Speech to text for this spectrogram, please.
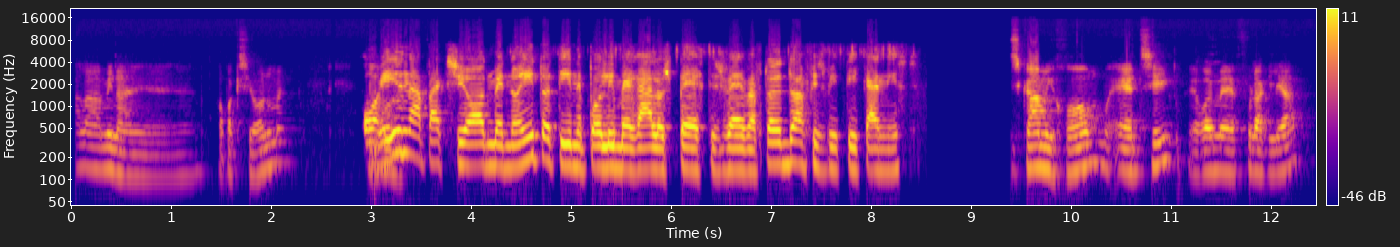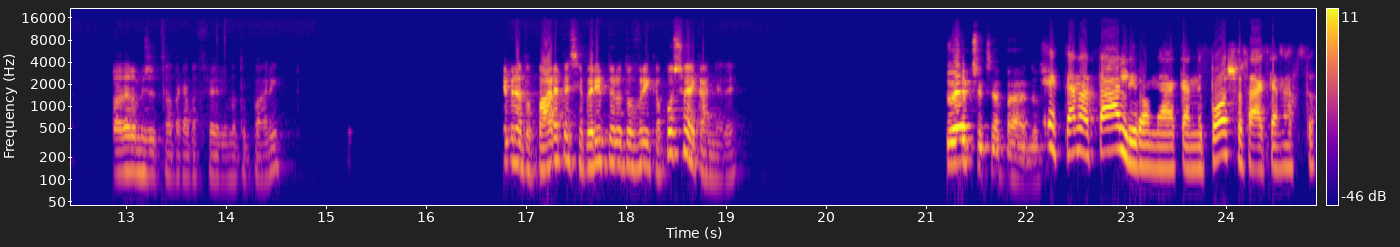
Αλλά μην ε, απαξιώνουμε. Χωρίς να απαξιώνουμε, εννοείται ότι είναι πολύ μεγάλος παίχτης βέβαια, αυτό δεν το αμφισβητεί κανείς. It's coming home, έτσι. Εγώ είμαι full Αγγλία. Αλλά δεν νομίζω ότι θα τα καταφέρει να το πάρει. Πρέπει να το πάρετε σε περίπτωση να το βρήκα. Πόσο έκανε, ρε; Το έψαξα πάντως. Ε, κάνα τάλιρο να έκανε, πόσο θα έκανε αυτό;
